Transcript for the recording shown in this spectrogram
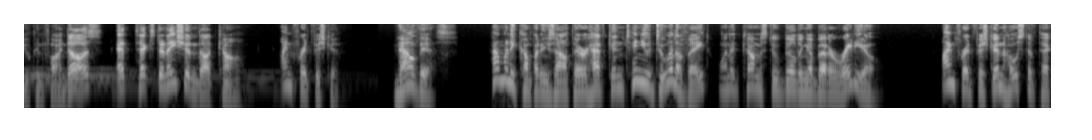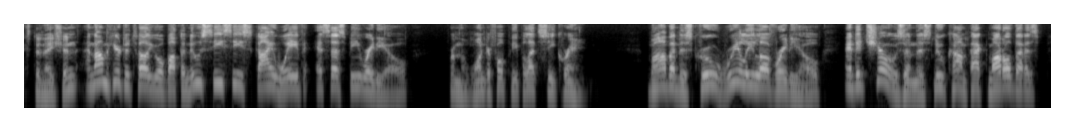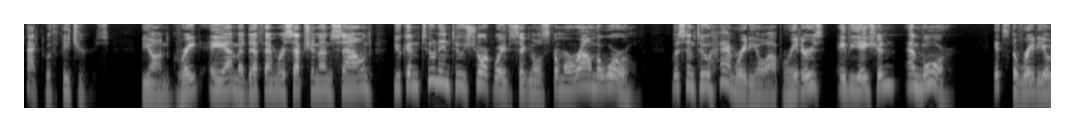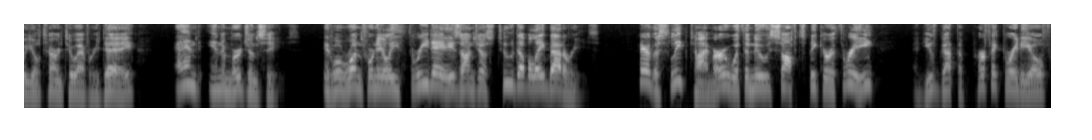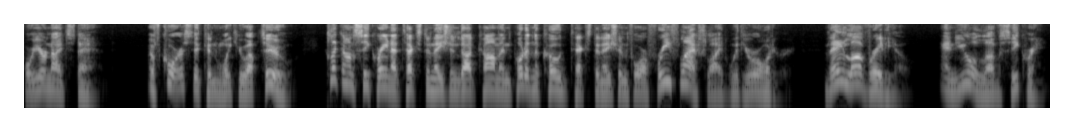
You can find us at techstination.com. I'm Fred Fishkin. Now, this. How many companies out there have continued to innovate when it comes to building a better radio? I'm Fred Fishkin, host of Techstination, and I'm here to tell you about the new CC Skywave SSB radio from the wonderful people at C. Crane. Bob and his crew really love radio, and it shows in this new compact model that is packed with features. Beyond great AM and FM reception and sound, you can tune into shortwave signals from around the world, listen to ham radio operators, aviation, and more. It's the radio you'll turn to every day and in emergencies. It will run for nearly three days on just two AA batteries. Pair the sleep timer with the new Soft Speaker 3, and you've got the perfect radio for your nightstand. Of course, it can wake you up too. Click on C. Crane at Techstination.com and put in the code Techstination for a free flashlight with your order. They love radio, and you'll love C. Crane.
